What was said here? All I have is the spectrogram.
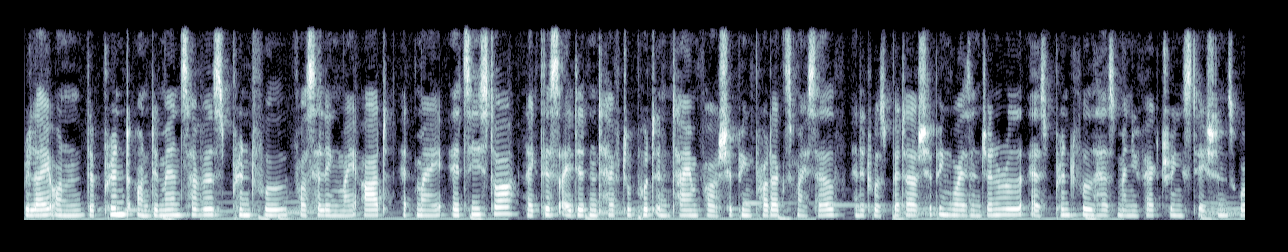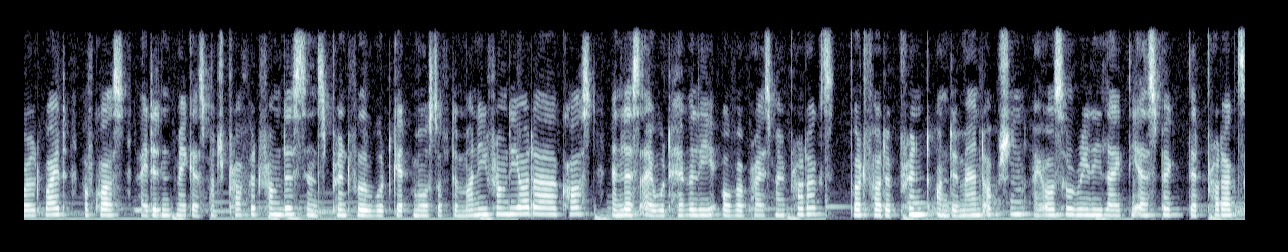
rely on the print on demand service Printful for selling my art at my Etsy store. Like this, I didn't have to put in time for shipping products myself, and it was better shipping wise in general as Printful has manufacturing stations worldwide. Of course, I didn't make as much profit from this since Printful would get most of the money from the order cost unless I would heavily overprice my products. But for the print on demand option, I also really like the aspect that products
